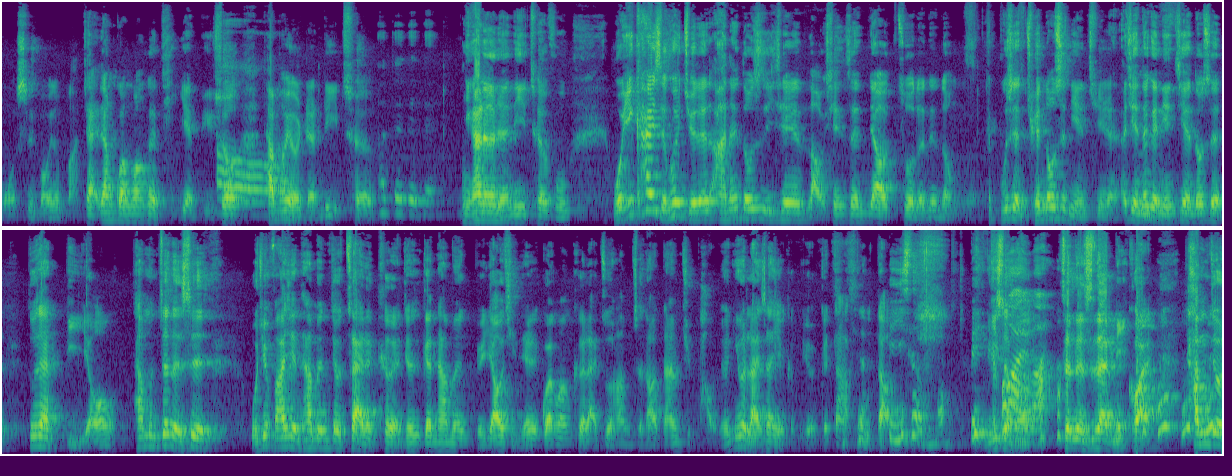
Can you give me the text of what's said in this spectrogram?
模式，某一种嘛，在让观光客体验，比如说哦。他们会有人力车，啊，对对对，你看那个人力车夫，我一开始会觉得啊，那都是一些老先生要做的那种，不是全都是年轻人，而且那个年轻人都是都在比哦，他们真的是，我就发现他们就载了客人，就是跟他们有邀请这些观光客来坐他们车，然后他们去跑，因为蓝山有个有一个大步道。比什么？比比什？么？真的是在比快，他们就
